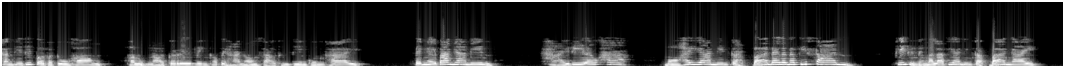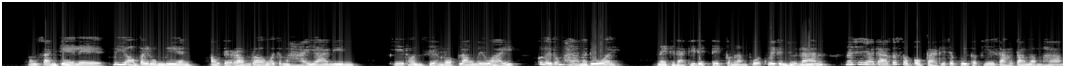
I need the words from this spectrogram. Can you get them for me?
ทันทีที่เปิดประตูห้องพ่อหนุ่มน้อยก็รีบวิ่งเข้าไปหาน้องสาวถึงเตียงคนไข้ เป็นไงบ้างยานิน หายดีแล้วค่ะ หมอให้ยานินกลับบ้านได้แล้วนะพี่ซัน พี่ถึงได้มารับยานินกลับบ้านไง น้องซันเกเรไม่ยอมไปโรงเรียน เอาแต่ร่ำร้องว่าจะมาหายานิน พี่ทนเสียงรบเร้าไม่ไหว ก็เลยต้องพามาด้วย ในขณะที่เด็กๆกำลังพูดคุยกันอยู่นั้นนัชยาดาก็สบโอกาสที่จะคุยกับพี่สาวตามลำพัง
